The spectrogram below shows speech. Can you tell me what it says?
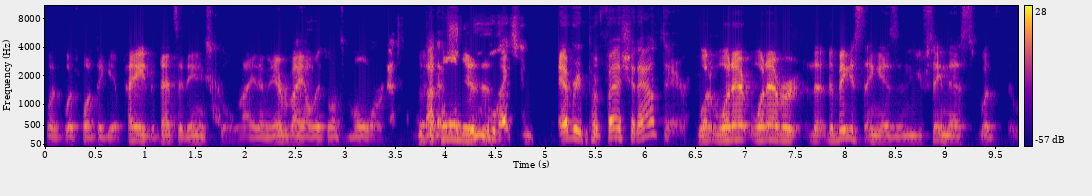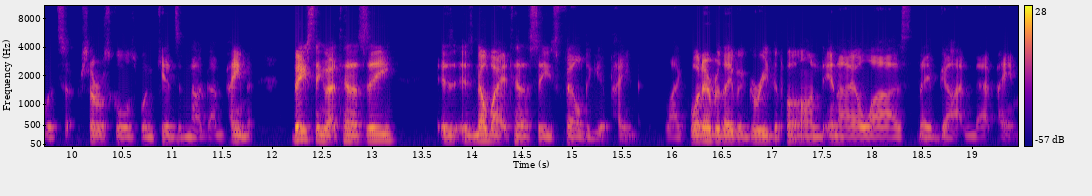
with, with what they get paid, but that's at any school, right? I mean, everybody always wants more. Not the point is, school, is that's in every profession out there. what whatever whatever the, the biggest thing is, and you've seen this with with several schools when kids have not gotten payment. biggest thing about Tennessee is, is nobody at Tennessee's failed to get payment. Like whatever they've agreed to put on NIL wise, they've gotten that payment,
